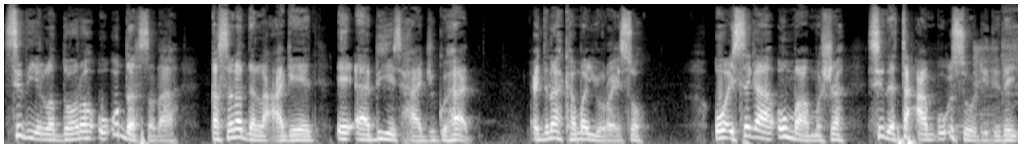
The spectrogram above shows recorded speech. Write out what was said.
sidii la doono uu u darsadaa qasnada lacageed ee aabbihiis xaaji guhaad. Cidna kama yurayso oo isagaa u maamusha sida tacam uu u soo dhididay.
